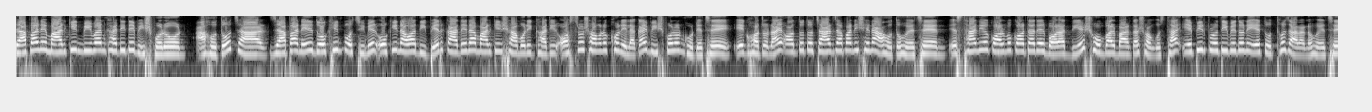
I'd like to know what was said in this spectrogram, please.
জাপানে মার্কিন বিমান ঘাঁটিতে বিস্ফোরণ। আহত চার। জাপানের দক্ষিণ পশ্চিমের ওকিনাওয়া দ্বীপের কাদেনা মার্কিন সামরিক ঘাঁটির অস্ত্র সংরক্ষণ এলাকায় বিস্ফোরণ ঘটেছে। এ ঘটনায় অন্তত চার জাপানি সেনা আহত হয়েছেন। স্থানীয় কর্মকর্তাদের বরাত দিয়ে সোমবার বার্তা সংস্থা এপির প্রতিবেদনে এ তথ্য জানানো হয়েছে।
